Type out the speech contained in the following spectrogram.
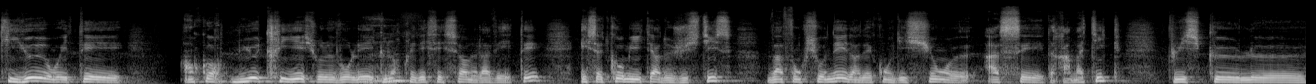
qui, eux, ont été encore mieux triés sur le volet que leurs prédécesseurs ne l'avaient été. Et cette Cour militaire de justice va fonctionner dans des conditions euh, assez dramatiques, puisque le,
